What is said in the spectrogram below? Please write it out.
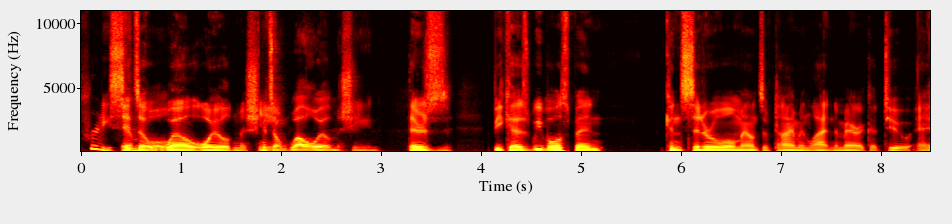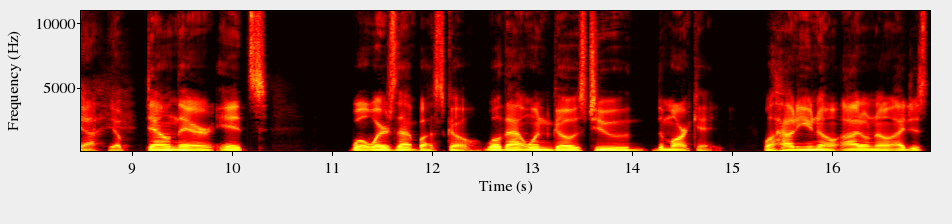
pretty simple. It's a well-oiled machine. It's a well-oiled machine. There's because we both spent considerable amounts of time in Latin America too, and Yeah. Yep. down there it's well, where's that bus go? Well, that one goes to the market. Well, how do you know? I don't know. I just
